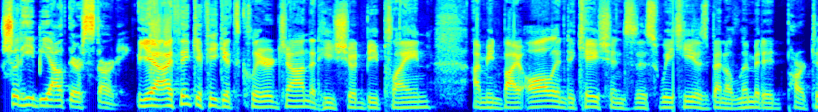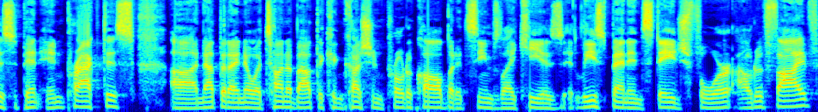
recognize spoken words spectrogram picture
should he be out there starting? Yeah, I think if he gets cleared, John, that he should be playing. I mean, by all indications this week, he has been a limited participant in practice. Uh, not that I know a ton about the concussion protocol, but it seems like he has at least been in stage four out of five,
